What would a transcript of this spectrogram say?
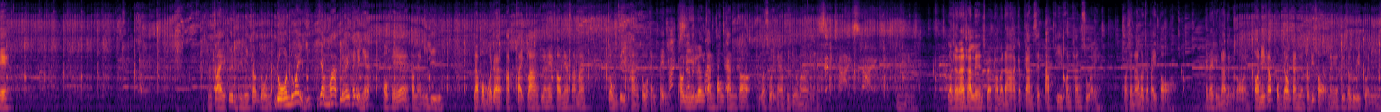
มันไกลขึ้นทีนี้ต้องโดน โดนด้วยเยี่ยมมากเลยถ้าอย่างเงี้ย โอเค ตำแหน่งนี้ดี แล้วผมก็จะอัพใส่กลางเพื่อให้เขาเนี่ยสามารถโจมตีพังตัวกันเป็น เท่านี้เรื่องการป้องกันก็ถือว่าสวยงามขึ้นเยอะมากเลยครับอืมเราชนะชาเลนจ์แบบธรรมดากับการเซตอัพที่ค่อนข้างสวย เพราะฉะนั้นเราจะไปต่อให้ได้ถึงด้าน 100 ตอนนี้ครับผมจะเอาการเงินตัวที่ 2 นั่นก็คือเจ้าดูอิตตัวนี้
